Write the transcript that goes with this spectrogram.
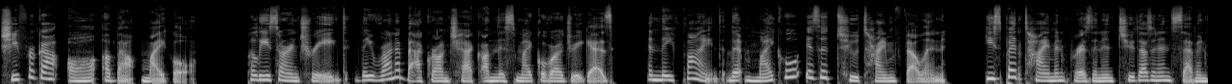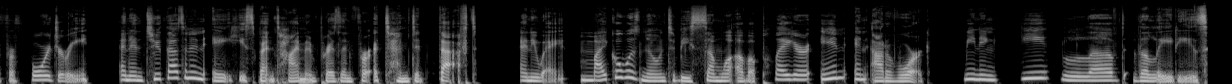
she forgot all about Michael. Police are intrigued. They run a background check on this Michael Rodriguez, and they find that Michael is a two time felon. He spent time in prison in 2007 for forgery, and in 2008, he spent time in prison for attempted theft. Anyway, Michael was known to be somewhat of a player in and out of work, meaning he loved the ladies.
